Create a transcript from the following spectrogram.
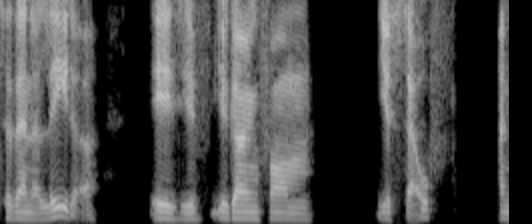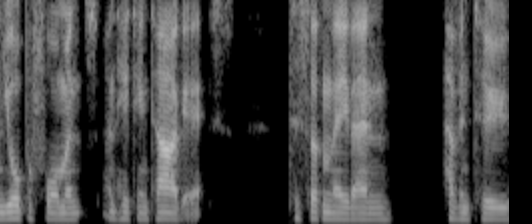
to then a leader is you've you're going from yourself and your performance and hitting targets to suddenly then having to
